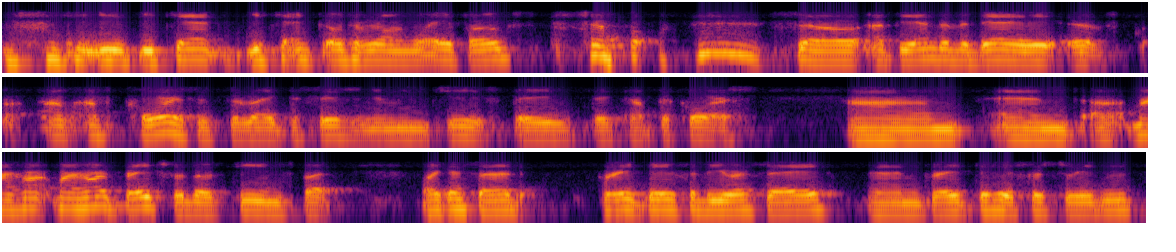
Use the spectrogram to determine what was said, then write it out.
you, you can't you can't go the wrong way, folks. So so at the end of the day, of, of course, it's the right decision. I mean, geez, they they cut the course, um, and uh, my heart my heart breaks for those teams. But like I said, great day for the USA and great day for Sweden.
